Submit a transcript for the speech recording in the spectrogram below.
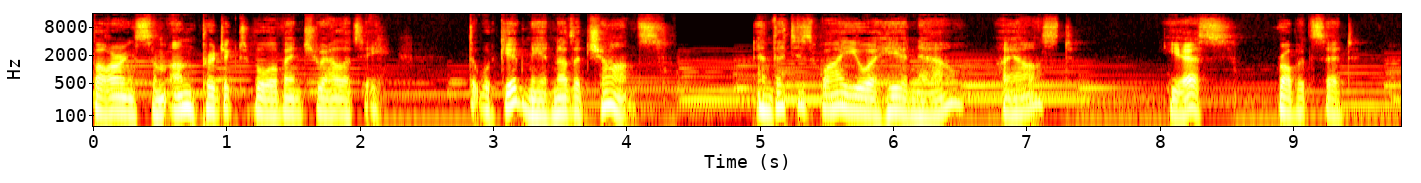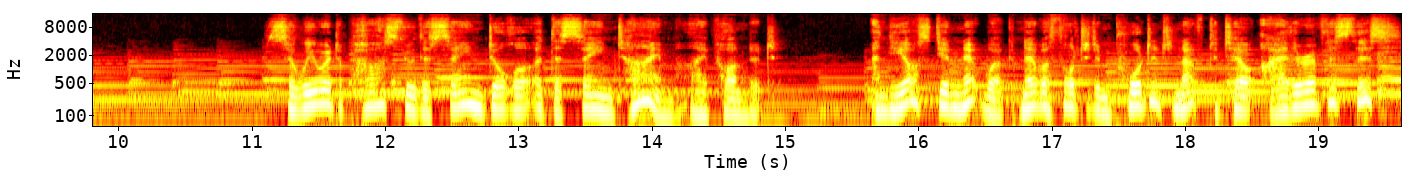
barring some unpredictable eventuality that would give me another chance. And that is why you are here now? I asked. Yes, Robert said. So we were to pass through the same door at the same time, I pondered. And the Ostium Network never thought it important enough to tell either of us this?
